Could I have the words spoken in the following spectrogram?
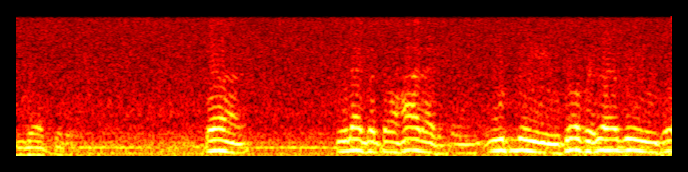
જોયા કરે પણ પેલા કરતા હારા કરતા ઊંટ નહીં ઉઠો પેલા નહીં ઉઠો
